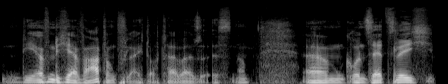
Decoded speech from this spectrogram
die öffentliche Erwartung vielleicht auch teilweise ist. Ne? Ähm, grundsätzlich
